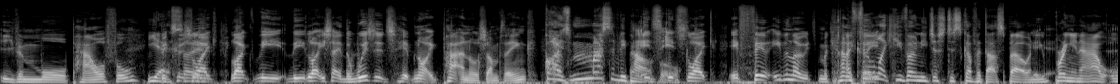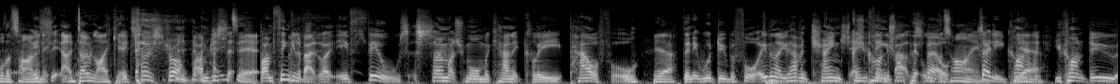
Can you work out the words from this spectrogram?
even more powerful. Yeah, because so- like like the, the like you say the wizard's hypnotic pattern or something. God, it's massively powerful. it's like it feel even though it's mechanically. I feel like you've only just discovered that spell and you're bringing it out all the time, and it, I don't like it. It's so strong. But I'm just it. but I'm thinking about it, like it feels so much more mechanically powerful Yeah. than it would do before. Even though you haven't changed anything about the it all the time. Exactly. You can't Yeah. you can't do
